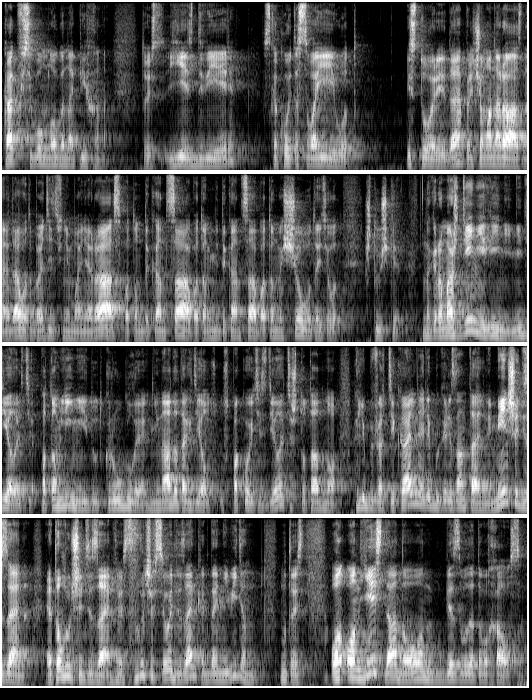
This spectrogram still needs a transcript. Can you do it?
как всего много напихано. То есть есть дверь с какой-то своей вот истории, да, причем она разная, да, вот обратите внимание, раз, потом до конца, потом не до конца, потом еще вот эти вот штучки. Нагромождение линий не делайте, потом линии идут круглые, не надо так делать, успокойтесь, сделайте что-то одно, либо вертикальное, либо горизонтальное. Меньше дизайна – это лучший дизайн, то есть лучше всего дизайн, когда не виден, ну, то есть он, он есть, да, но он без вот этого хаоса.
